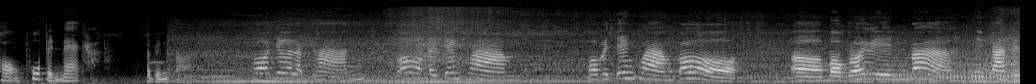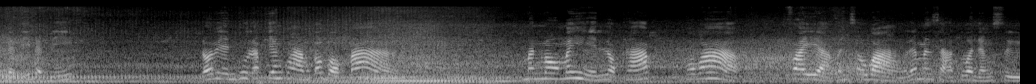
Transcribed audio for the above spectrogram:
ของผู้เป็นแม่ค่ะถึงต่อพอเจอหลักฐานก็ไปแจ้งความ พอไปแจ้งความก็เอ่อบอกร้อยเวรว่าเหตุการณ์เป็นแบบนี้แบบนี้ ร้อยเวรผู้รับแจ้งความก็บอกว่า มันมองไม่เห็นหรอกครับ เพราะว่าไฟอะมันสว่างและมันสาดตัวหนังสือ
